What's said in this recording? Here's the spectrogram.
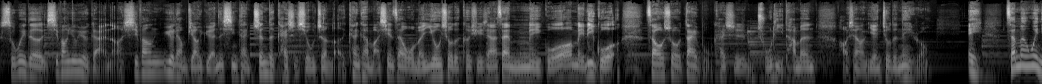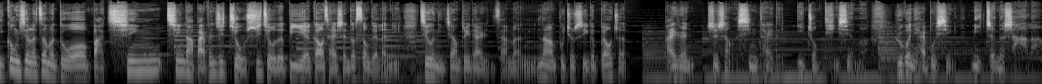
所谓的西方优越感呢，西方月亮比较圆的心态，真的开始修正了。看看吧，现在我们优秀的科学家在美国美丽国遭受逮捕，开始处理他们好像研究的内容。哎，咱们为你贡献了这么多，把清清大百分之九十九的毕业高材生都送给了你，结果你这样对待咱们，那不就是一个标准白人至上心态的一种体现吗？如果你还不行，你真的傻了。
